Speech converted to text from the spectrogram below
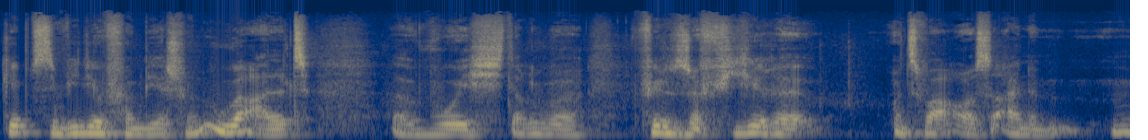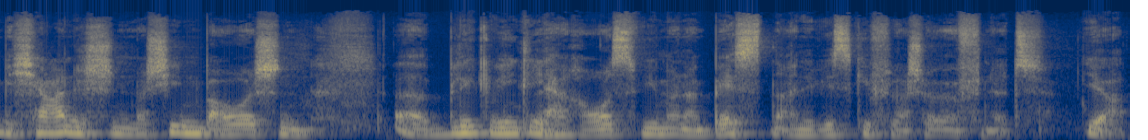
Gibt es ein Video von mir schon uralt, äh, wo ich darüber philosophiere, und zwar aus einem mechanischen, maschinenbauerischen äh, Blickwinkel heraus, wie man am besten eine Whiskyflasche öffnet. Ja,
